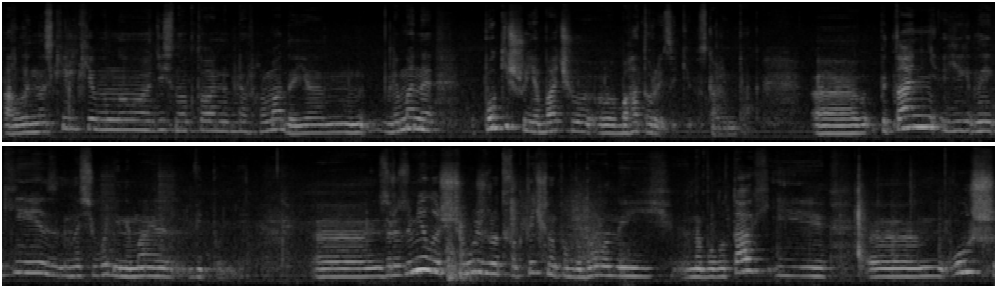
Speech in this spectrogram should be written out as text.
Але наскільки воно дійсно актуально для громади, я, для мене поки що я бачу е, багато ризиків, скажімо так. Питань, на які на сьогодні немає відповіді. Е, Зрозуміло, що Ужгород фактично побудований на болотах, і е, Уж,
